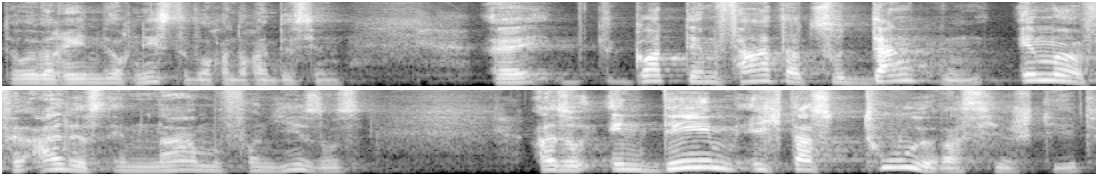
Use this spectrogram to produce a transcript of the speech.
Darüber reden wir auch nächste Woche noch ein bisschen. Äh, Gott dem Vater zu danken, immer für alles im Namen von Jesus. Also indem ich das tue, was hier steht,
